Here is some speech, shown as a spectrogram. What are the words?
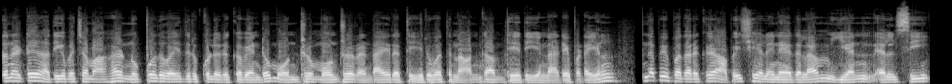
பதினெட்டு அதிகபட்சமாக முப்பது வயதிற்குள் இருக்க வேண்டும். ஒன்று மூன்று இரண்டாயிரத்தி இருபத்தி நான்காம் தேதியின் அடிப்படையில் விண்ணப்பிப்பதற்கு அபிஷியல் இணையதளம் என்எல்சி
